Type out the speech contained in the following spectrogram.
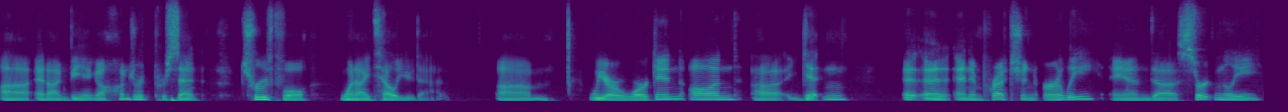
uh, and I'm being hundred percent truthful when I tell you that. Um, we are working on uh, getting a, a, an impression early, and uh, certainly,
